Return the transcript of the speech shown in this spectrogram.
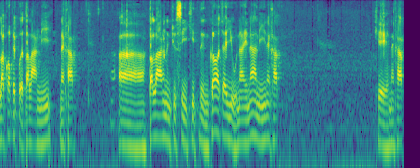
เราก็ไปเปิดตารางนี้นะครับตาราง 1.4ขีด1ก็จะอยู่ในหน้านี้นะครับโอเคนะครับ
